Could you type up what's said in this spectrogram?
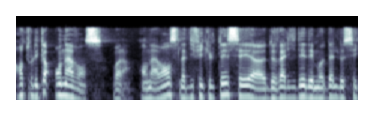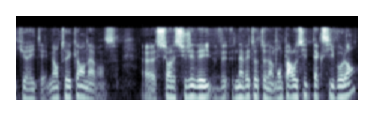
en tous les cas, on avance. Voilà, on avance. La difficulté, c'est euh, de valider des modèles de sécurité. Mais en tous les cas, on avance. Euh, sur le sujet des navettes autonomes, on parle aussi de taxi volant.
